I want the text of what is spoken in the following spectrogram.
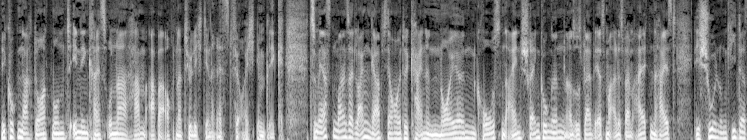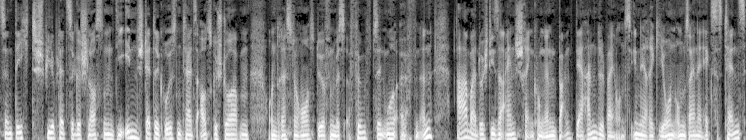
wir gucken nach Dortmund in den Kreis Unna, haben aber auch natürlich den Rest für euch im Blick. Zum ersten Mal seit langem gab es ja heute keine neue großen Einschränkungen. Also es bleibt erstmal alles beim Alten. Heißt, die Schulen und Kitas sind dicht, Spielplätze geschlossen, die Innenstädte größtenteils ausgestorben und Restaurants dürfen bis 15 Uhr öffnen. Aber durch diese Einschränkungen bangt der Handel bei uns in der Region um seine Existenz.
